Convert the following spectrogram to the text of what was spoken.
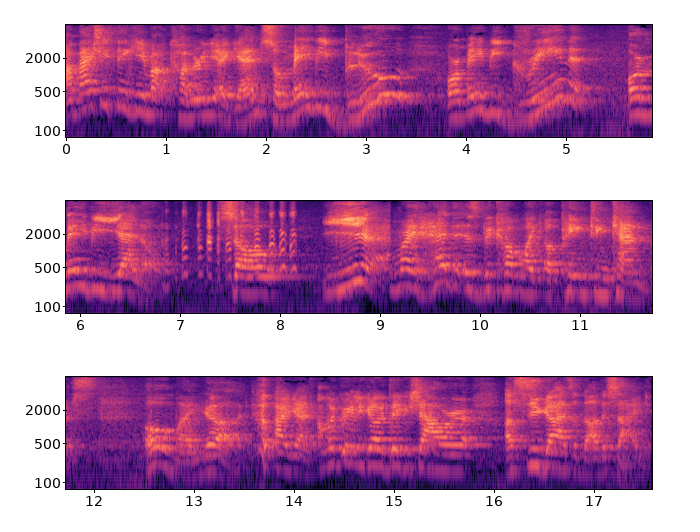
I'm actually thinking about coloring it again, so maybe blue, or maybe green, or maybe yellow. So, yeah, my head has become like a painting canvas. Oh my god. Alright guys, I'm gonna quickly go take a shower. I'll see you guys on the other side.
